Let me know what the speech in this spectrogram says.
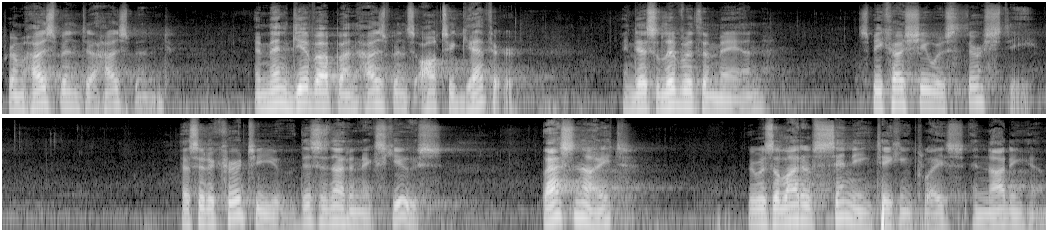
from husband to husband and then give up on husbands altogether and just live with a man? It's because she was thirsty. Has it occurred to you? This is not an excuse. Last night, there was a lot of sinning taking place in Nottingham.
